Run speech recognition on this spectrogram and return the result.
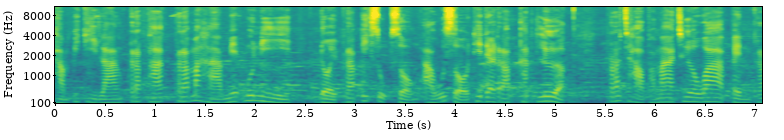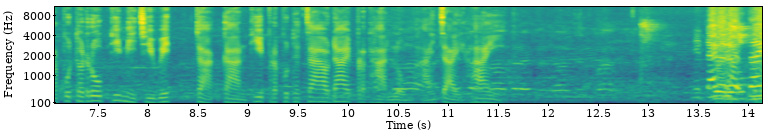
ทำพิธีล้างพระพักพระมหาเมตมุนี โดยพระภิกษุสงฆ์อาวุโสที่ได้รับคัดเลือก เพราะชาวพม่าเชื่อว่าเป็นพระพุทธรูปที่มีชีวิตจากการที่พระพุทธเจ้าได้ประทานลมหายใจให้ช่วเราไม่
